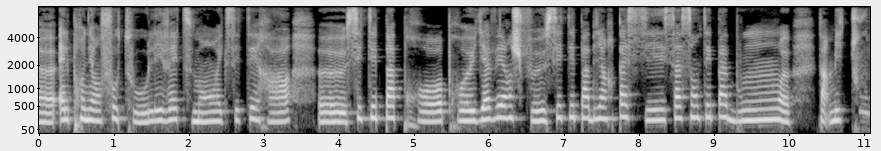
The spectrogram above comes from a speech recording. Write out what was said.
Euh, elle prenait en photo les vêtements, etc. Euh, c'était pas propre, il y avait un cheveu, c'était pas bien repassé, ça sentait pas bon. Euh, enfin, mais tout,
